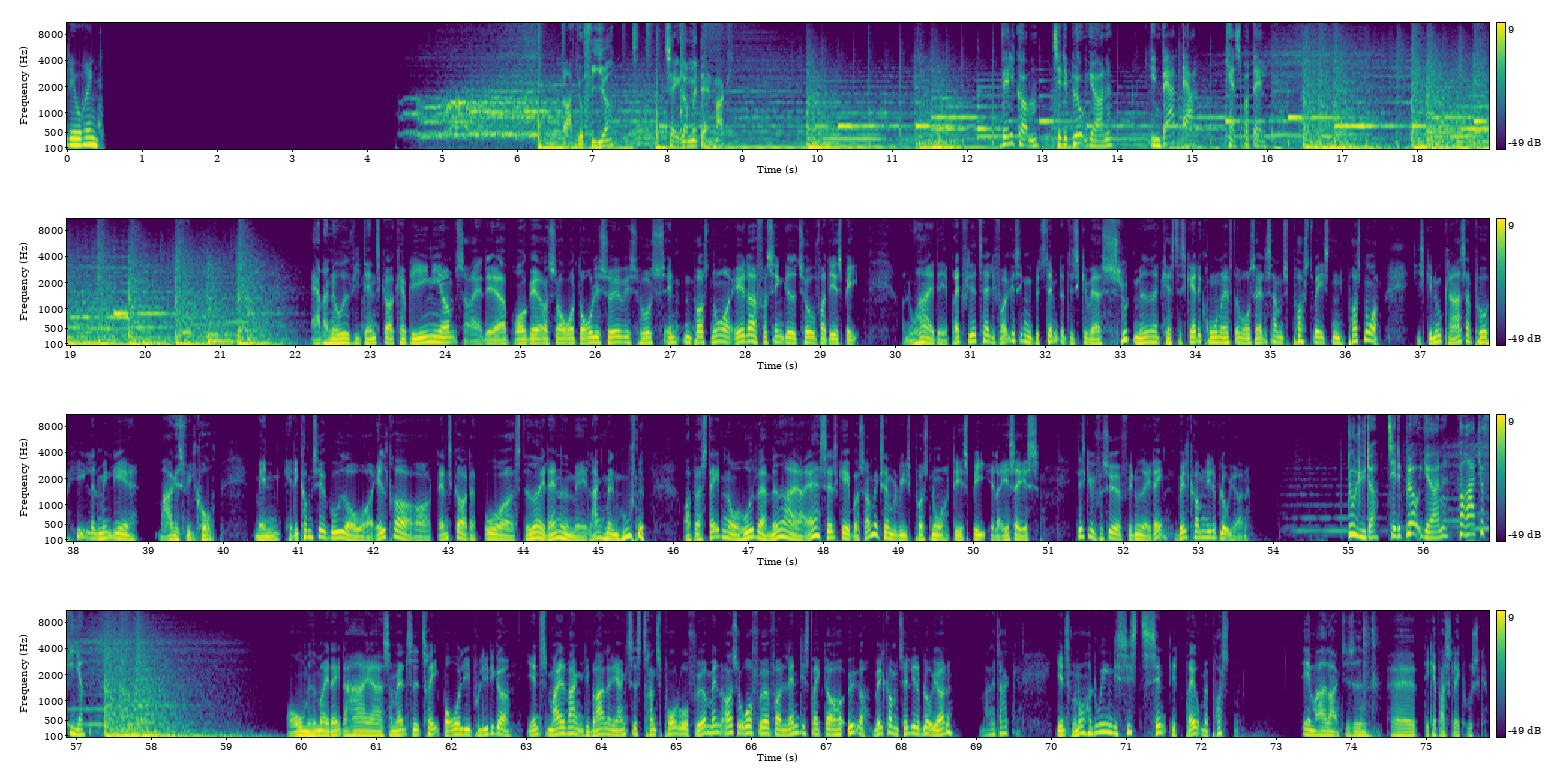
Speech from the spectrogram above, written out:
Levering. Radio 4 taler med Danmark. Velkommen til Det Blå Hjørne. Din vært er Kasper Dahl. Er der noget, vi danskere kan blive enige om, så er det at brokke os over dårlig service hos enten PostNord eller forsinkede tog fra DSB. Og nu har et øh, bredt flertal i Folketinget bestemt, at det skal være slut med at kaste skattekroner efter vores allesammens postvæsen PostNord. De skal nu klare sig på helt almindelige markedsvilkår. Men kan det komme til at gå ud over ældre og danskere, der bor steder i landet med langt mellem husene? Og bør staten overhovedet være medejer af selskaber som eksempelvis PostNord, DSB eller SAS? Det skal vi forsøge at finde ud af i dag. Velkommen i Det Blå Hjørne. Du lytter til Det Blå Hjørne på Radio 4. Og med mig i dag, der har jeg som altid tre borgerlige politikere. Jens Meilvang, Liberal Alliances transportordfører, men også ordfører for landdistrikter og øer. Velkommen til i Det Blå Hjørne. Mange tak. Jens, hvornår har du egentlig sidst sendt et brev med posten? Det er meget lang tid siden. Øh, det kan jeg faktisk slet ikke huske.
